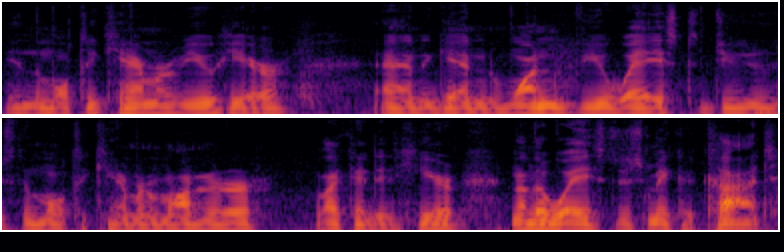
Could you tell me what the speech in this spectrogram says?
in the multi-camera view here. And again, one view way is to use the multi-camera monitor like I did here. Another way is to just make a cut.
